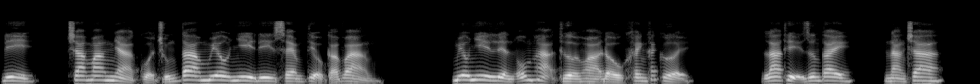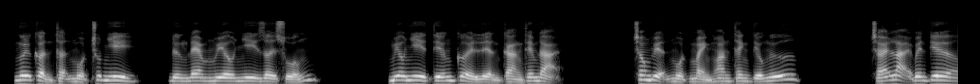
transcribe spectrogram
đi, cha mang nhà của chúng ta Miêu Nhi đi xem tiểu cá vàng. Miêu Nhi liền ôm hạ thừa hòa đầu khanh khách cười. La thị dương tay, nàng cha, ngươi cẩn thận một chút Nhi, đừng đem Miêu Nhi rơi xuống. Miêu Nhi tiếng cười liền càng thêm đại. Trong viện một mảnh hoan thanh tiếu ngữ. Trái lại bên kia,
